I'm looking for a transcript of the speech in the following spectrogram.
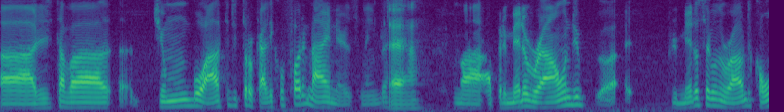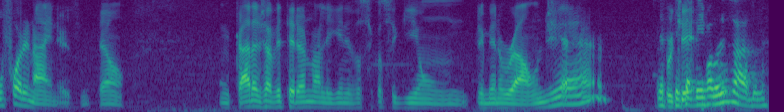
a gente tava. Tinha um boato de trocar ele com o 49ers, lembra? É. Na a primeiro round, primeiro ou segundo round com o 49ers. Então, um cara já veterano na liga e você conseguir um primeiro round é É porque, porque- tá bem valorizado, né?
